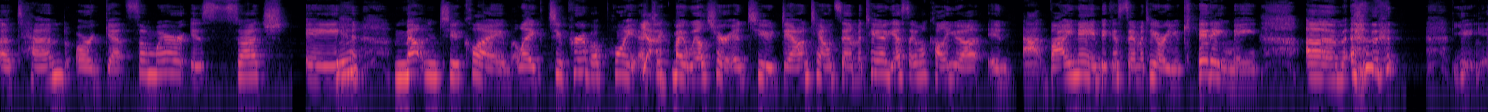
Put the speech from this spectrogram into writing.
attend or get somewhere is such a mountain to climb. Like to prove a point, Yeah. I took my wheelchair into downtown San Mateo. Yes, I will call you out in at, by name because San Mateo. Are you kidding me? Um, you,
